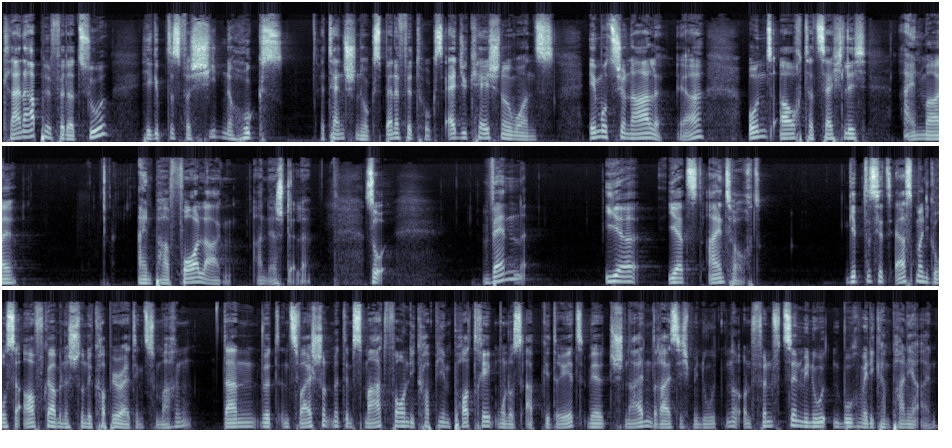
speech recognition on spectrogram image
Kleine Abhilfe dazu. Hier gibt es verschiedene Hooks. Attention Hooks, Benefit Hooks, Educational Ones, emotionale, ja, und auch tatsächlich einmal ein paar Vorlagen an der Stelle. So, wenn ihr jetzt eintaucht, gibt es jetzt erstmal die große Aufgabe, eine Stunde Copywriting zu machen. Dann wird in zwei Stunden mit dem Smartphone die Copy im Portrait-Modus abgedreht. Wir schneiden 30 Minuten und 15 Minuten buchen wir die Kampagne ein.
